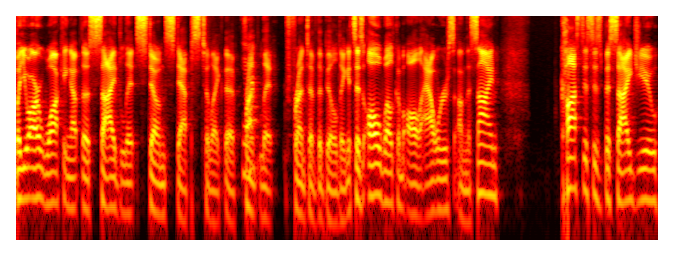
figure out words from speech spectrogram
But you are walking up those side lit stone steps to like the front lit front of the building. It says all welcome all hours on the sign. Costas is beside you.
